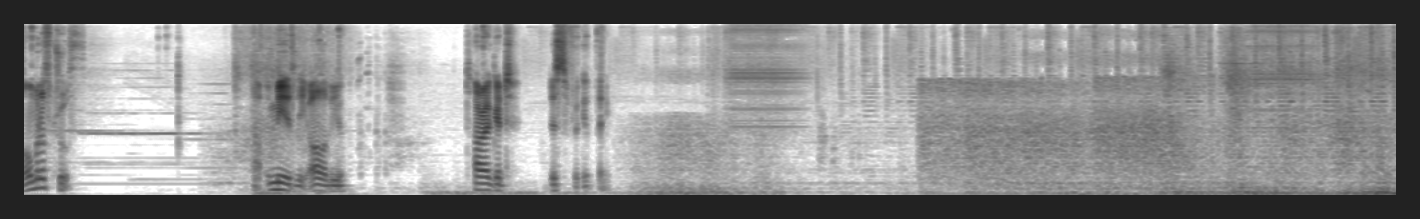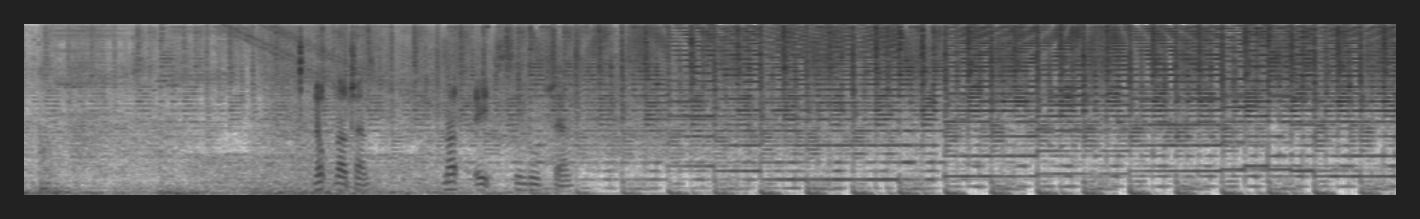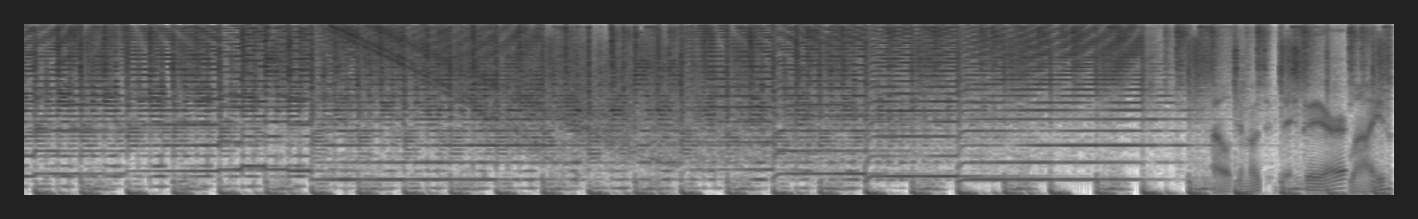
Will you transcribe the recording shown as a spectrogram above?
Moment of truth. Now, immediately, all of you. Target this freaking thing. Nope, no chance. Not a single chance. Live.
